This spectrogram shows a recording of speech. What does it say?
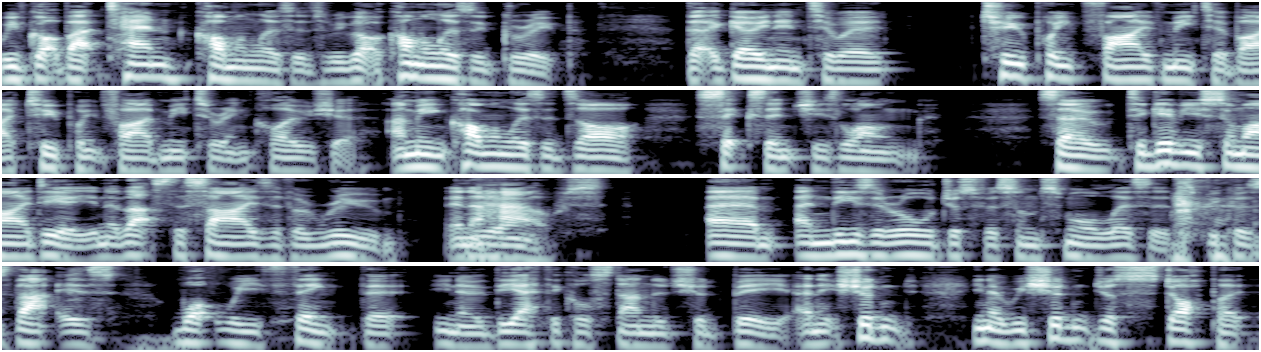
we've got about 10 common lizards. We've got a common lizard group that are going into a 2.5 metre by 2.5 metre enclosure. I mean, common lizards are six inches long. So to give you some idea, you know, that's the size of a room in a yeah. house. Um, and these are all just for some small lizards because that is what we think that you know the ethical standard should be and it shouldn't you know we shouldn't just stop at,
